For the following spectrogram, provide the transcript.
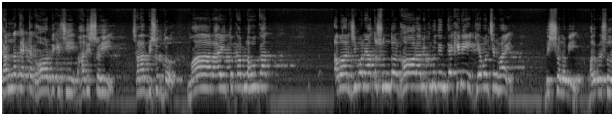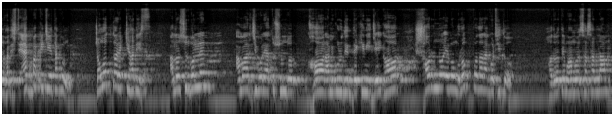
জান্নাতে একটা ঘর দেখেছি, হাদিস সহি। সানাদ বিশুদ্ধ। মা রাই তো কাবলাহু কাত আমার জীবনে এত সুন্দর ঘর আমি কোনোদিন দেখিনি। কে বলছেন ভাই? বিশ্বনবী ভালো করে শুনুন হাদিসটা। এক বাক্যে চেয়ে থাকুন। চমৎকার একটি হাদিস। আল্লাহ রসুল বললেন, আমার জীবনে এত সুন্দর ঘর আমি কোনোদিন দেখিনি। যেই ঘর স্বর্ণ এবং রৌপ্য দ্বারা গঠিত। হজরতে মোহাম্মদ সাল্লাম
